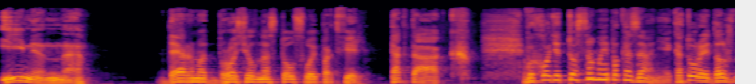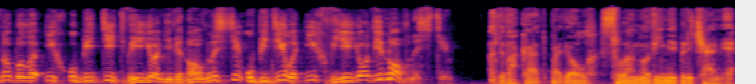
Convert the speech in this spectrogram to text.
Именно. Дермат бросил на стол свой портфель. Так-так. Выходит, то самое показание, которое должно было их убедить в ее невиновности, убедило их в ее виновности. Адвокат повел слоновьими плечами.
